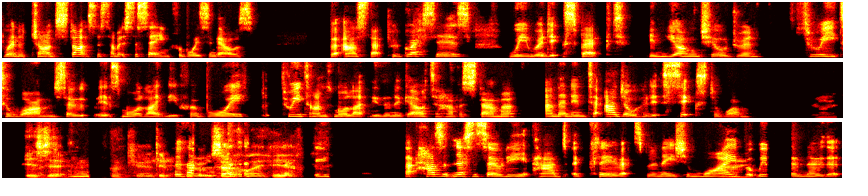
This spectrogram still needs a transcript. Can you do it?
when a child starts the summer, it's the same for boys and girls. But as that progresses, we would expect in young children three to one. So it's more likely for a boy, three times more likely than a girl to have a stammer. And then into adulthood, it's six to one. Right. Is it? Mm-hmm. Okay, I didn't know it was that way. Yeah. That hasn't necessarily had a clear explanation why, right. but we also know that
